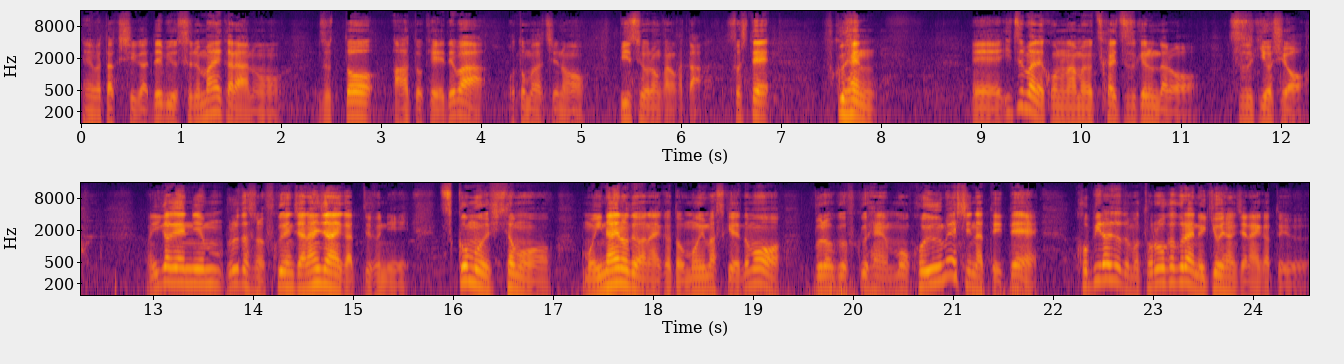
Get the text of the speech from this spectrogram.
えー私がデビューする前からあのずっとアート系ではお友達の美術評論家の方。そして副編、えーいつまでこの名前を使い続けるんだろう。鈴木よしおいい加減にブルータスの復元じゃないんじゃないかっていうふうに突っ込む人ももういないのではないかと思いますけれどもブログ復編もう固有名詞になっていてコピーライトでも取ろうかぐらいの勢いなんじゃないかという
